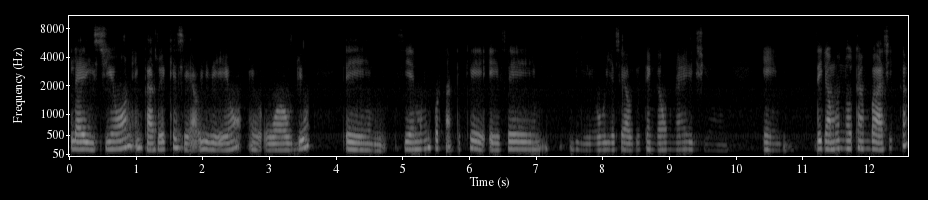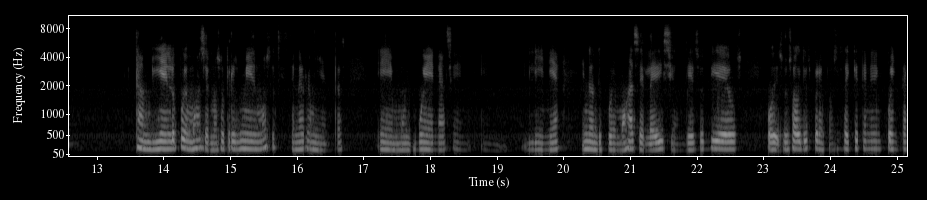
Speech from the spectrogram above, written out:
la edición, en caso de que sea video eh, o audio, em, sí es muy importante que ese video y ese audio tenga una edición, eh, digamos, no tan básica. También lo podemos hacer nosotros mismos. Existen herramientas eh, muy buenas en, línea en donde podemos hacer la edición de esos videos o de esos audios, pero entonces hay que tener en cuenta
